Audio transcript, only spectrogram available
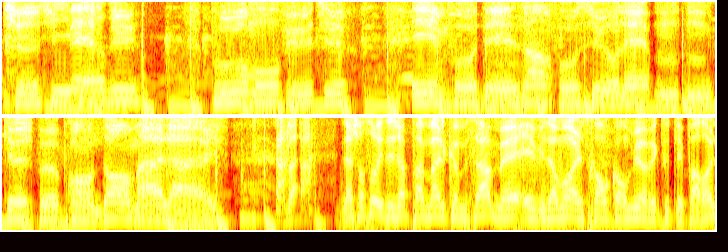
Je suis perdu pour mon futur. Il me faut des infos sur les que je peux prendre dans ma life. Bah, la chanson est déjà pas mal comme ça, mais évidemment elle sera encore mieux avec toutes les paroles.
